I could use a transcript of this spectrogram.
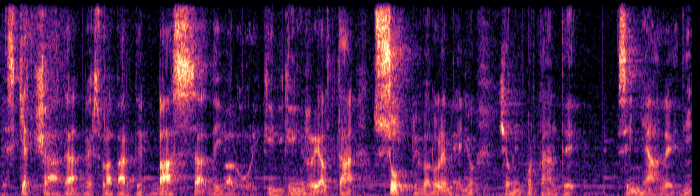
è schiacciata verso la parte bassa dei valori, quindi che in realtà sotto il valore medio c'è un importante segnale di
